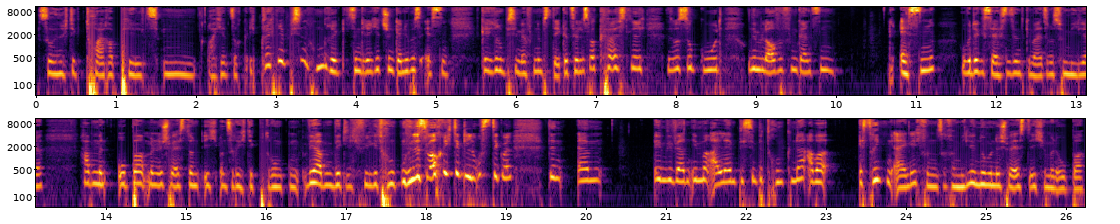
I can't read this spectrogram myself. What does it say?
So ein richtig teurer Pilz. Mm. Oh, ich, jetzt auch, ich, ich bin ein bisschen hungrig, deswegen rede ich jetzt schon gerne übers Essen. Ich kann euch noch ein bisschen mehr von dem Steak erzählen. Es war köstlich, es war so gut. Und im Laufe vom ganzen Essen, wo wir da gesessen sind, gemeinsam als Familie, haben mein Opa, meine Schwester und ich uns richtig betrunken. Wir haben wirklich viel getrunken und es war auch richtig lustig, weil denn ähm, irgendwie werden immer alle ein bisschen betrunkener, aber es trinken eigentlich von unserer Familie nur meine Schwester, ich und mein Opa.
